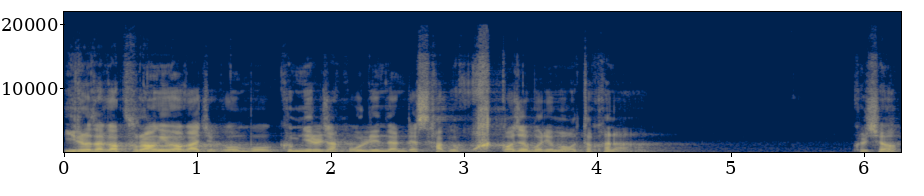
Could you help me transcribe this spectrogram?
이러다가 불황이 와가지고 뭐 금리를 자꾸 올린다는데 사업이 확 꺼져버리면 어떡하나. 그렇죠?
